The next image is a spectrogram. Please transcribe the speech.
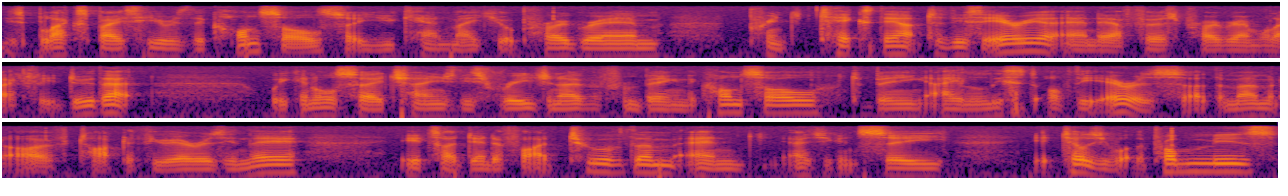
this black space here is the console, so you can make your program print text out to this area, and our first program will actually do that. We can also change this region over from being the console to being a list of the errors. So at the moment I've typed a few errors in there. It's identified two of them, and as you can see, it tells you what the problem is,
